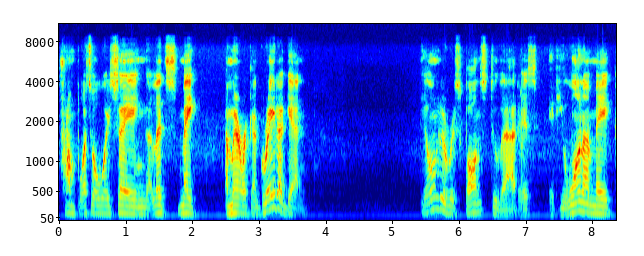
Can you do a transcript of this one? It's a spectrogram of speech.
Trump was always saying, let's make America great again. The only response to that is if you want to make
